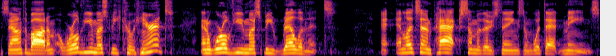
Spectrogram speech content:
It's down at the bottom. A worldview must be coherent, and a worldview must be relevant. And let's unpack some of those things and what that means.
